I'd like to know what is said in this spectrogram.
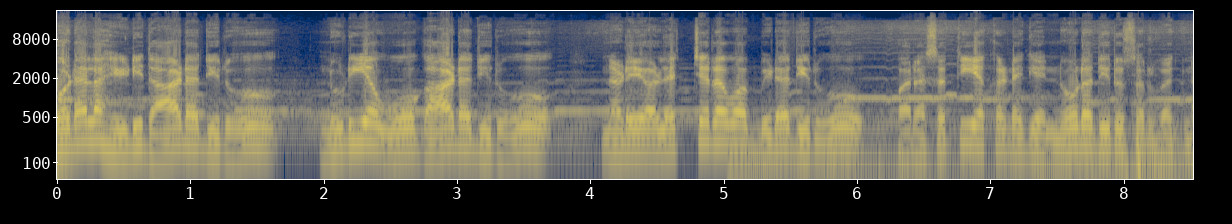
ಒಡಲ ಹಿಡಿದಾಡದಿರು, ನುಡಿಯ ಓಗಾಡದಿರು ನಡೆಯೊಳೆಚ್ಚರವ ಬಿಡದಿರು, ಪರಸತಿಯ ಕಡೆಗೆ ನೋಡದಿರು ಸರ್ವಜ್ಞ.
